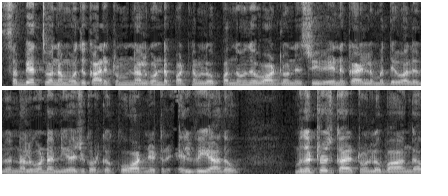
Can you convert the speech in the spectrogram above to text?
సభ్యత్వ నమోదు కార్యక్రమం నల్గొండ పట్టణంలో పంతొమ్మిదవ వార్డులోని శ్రీ రేణుకా దేవాలయంలో నల్గొండ నియోజకవర్గ కోఆర్డినేటర్ ఎల్వి యాదవ్ మొదటి రోజు కార్యక్రమంలో భాగంగా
